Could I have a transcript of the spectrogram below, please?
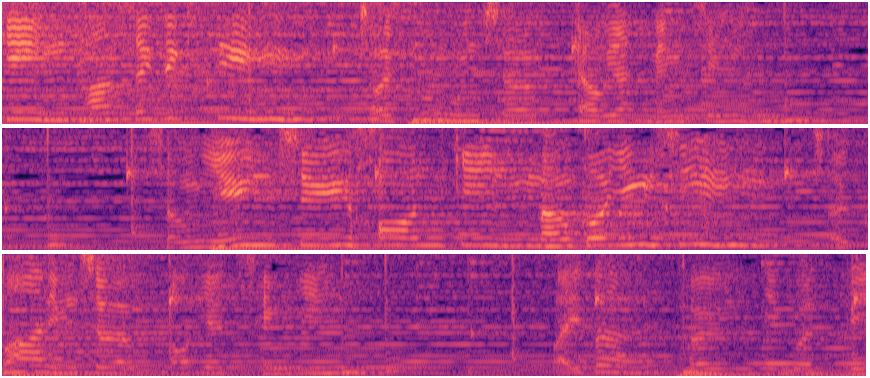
见叹息的诗，在呼唤着旧日名字。从远处看见某个影子，在挂念着落日情意。挥不去抑郁别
